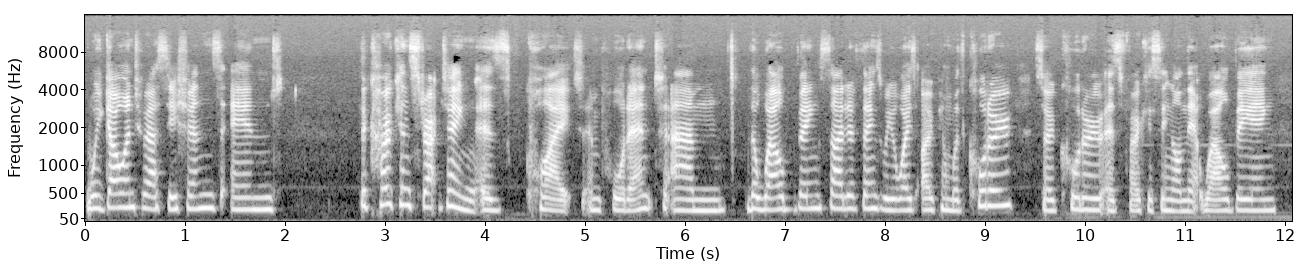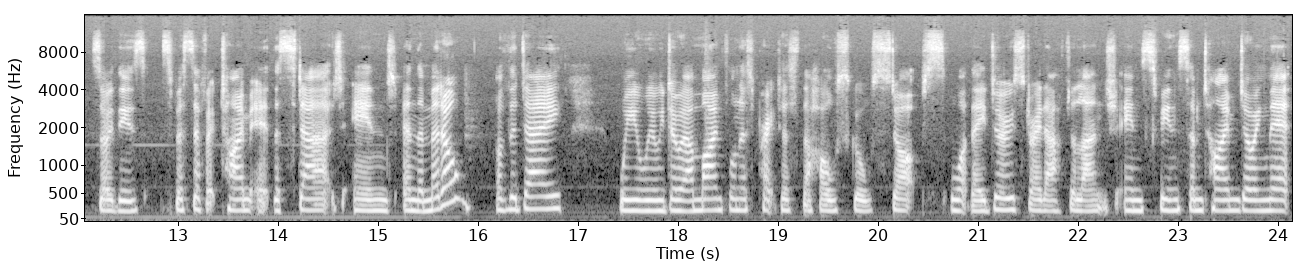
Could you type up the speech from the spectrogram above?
we go into our sessions and the co-constructing is quite important. Um, the well-being side of things, we always open with koru. So koru is focusing on that well-being. So there's specific time at the start and in the middle of the day. We, we do our mindfulness practice. The whole school stops what they do straight after lunch and spend some time doing that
